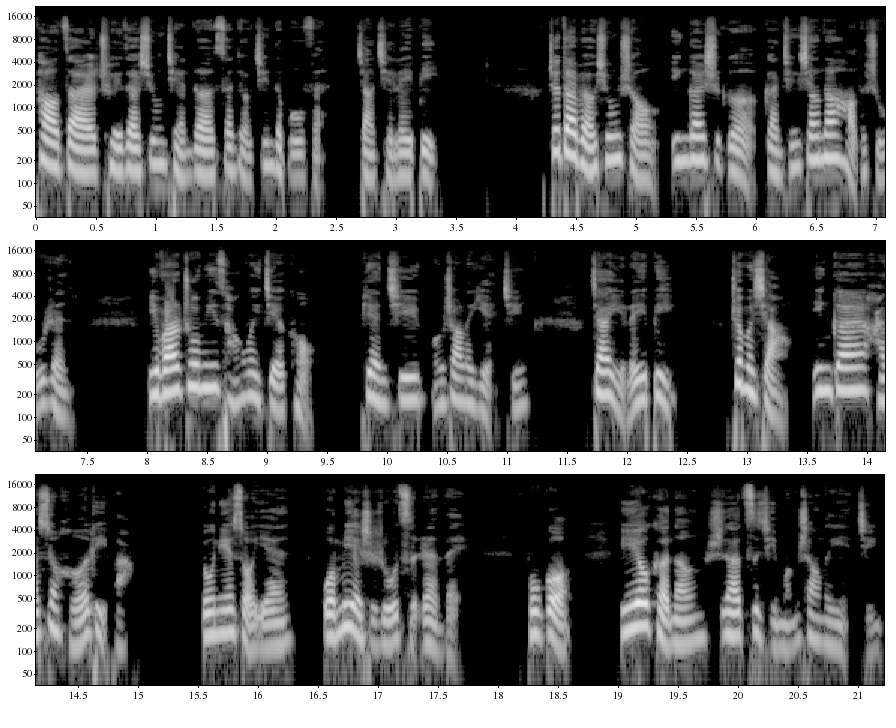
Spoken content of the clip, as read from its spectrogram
套在垂在胸前的三角巾的部分，将其勒毙。这代表凶手应该是个感情相当好的熟人。以玩捉迷藏为借口，骗妻蒙上了眼睛，加以勒毙。这么想，应该还算合理吧？如你所言，我们也是如此认为。不过，也有可能是他自己蒙上的眼睛。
